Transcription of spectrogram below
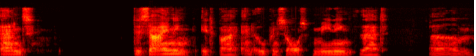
and designing it by an open source, meaning that um,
